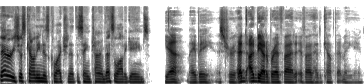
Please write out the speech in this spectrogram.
That or he's just counting his collection at the same time. That's a lot of games. Yeah, maybe that's true. I'd, I'd be out of breath if I had, if I had to count that many games.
